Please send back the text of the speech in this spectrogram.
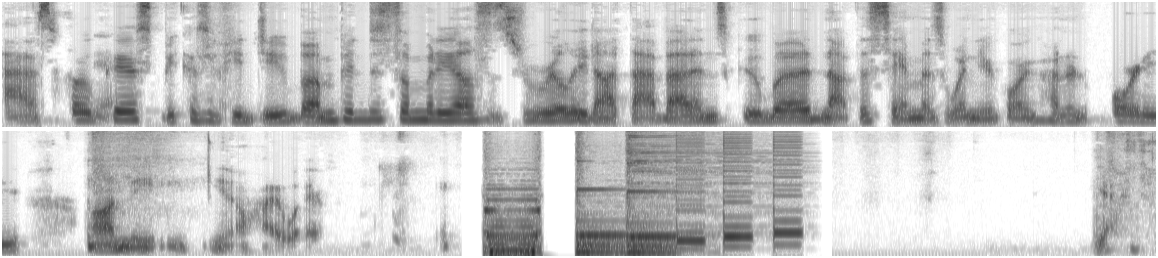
as focused yeah. because if you do bump into somebody else, it's really not that bad in scuba. Not the same as when you're going 140 on the you know highway. Yes,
